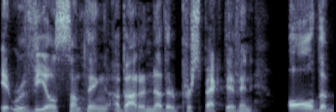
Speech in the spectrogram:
it reveals something about another perspective. And all the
